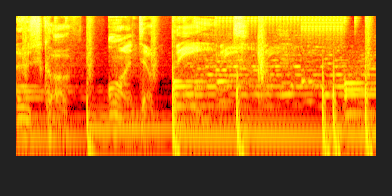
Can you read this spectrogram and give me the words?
Arushkov on the beat.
